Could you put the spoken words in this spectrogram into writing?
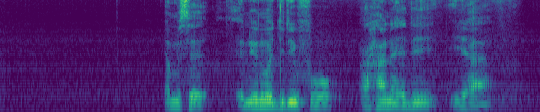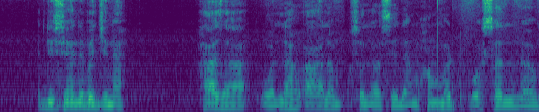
na mmom sɛ anuanom agyidifoɔ, aha na yɛde yɛn adesua no bɛgyina. Haza wallahu a'lam sallallahu alaihi wa sallam Muhammad wa sallam.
